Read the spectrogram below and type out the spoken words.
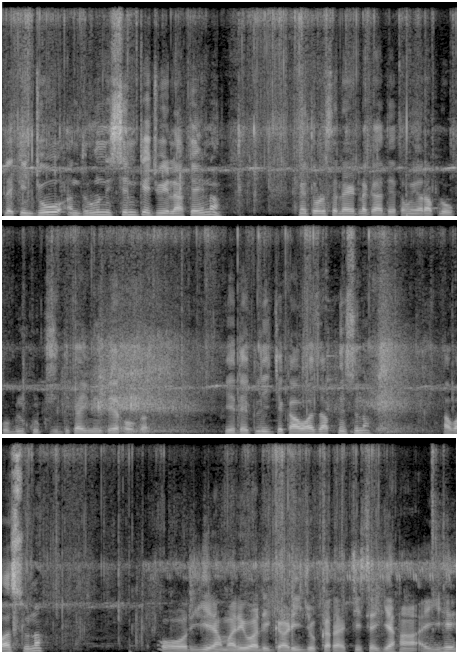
लेकिन जो अंदरूनी सिंध के जो इलाके हैं ना, मैं थोड़ा सा लाइट लगा देता हूँ यार, आप लोगों को बिल्कुल कुछ दिखाई नहीं दे रहा होगा। ये देख लीजिए का आवाज़ आपने सुना? आवाज़ सुना? और ये हमारी वाली गाड़ी जो कराची से यहाँ आई है,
